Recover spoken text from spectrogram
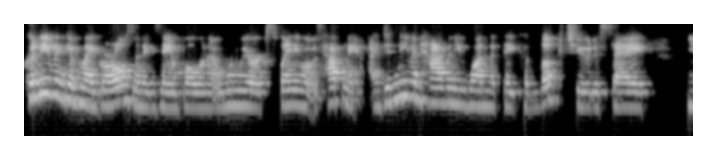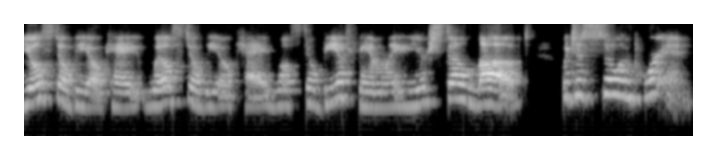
couldn't even give my girls an example when I, when we were explaining what was happening. I didn't even have anyone that they could look to to say you'll still be okay, we'll still be okay, we'll still be a family, you're still loved, which is so important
